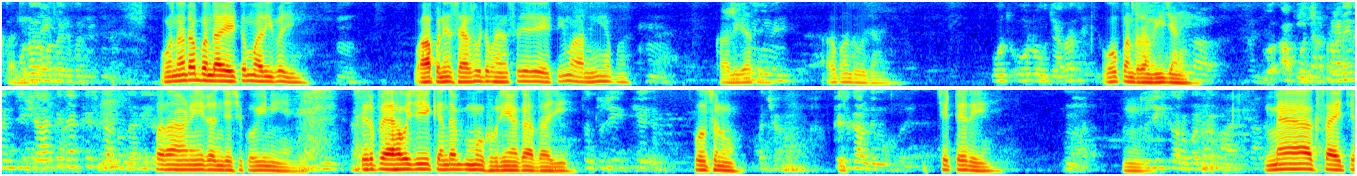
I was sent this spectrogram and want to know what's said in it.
ਖਾਲੀ। ਉਹਨਾਂ ਦਾ ਬੰਦਾ ਏਟ ਜ਼ਖਮੀ ਹੋਇਆ? ਉਹਨਾਂ ਮਾਰੀ ਭਾਜੀ। ਆਪਣੇ ਸੈਲਫ ਡਿਫੈਂਸ ਦੇ ਇੱਟ ਹੀ ਮਾਰਨੀ ਸੀ ਆਪਾਂ। ਖਾਲੀ ਹੱਥ ਆਪਾਂ ਦੋ ਜਣੇ। ਉਹ ਉਹ ਲੋਕ ਜ਼ਿਆਦਾ ਸੀ ਉਹ 15 20 ਜਣੇ। ਪੁਰਾਣੀ ਰੰਜਿਸ਼ ਕੋਈ ਨਹੀਂ ਹੈ ਜੀ ਸਿਰਫ ਇਹੋ ਜੀ ਕਹਿੰਦਾ ਮੁਖਬਰੀਆਂ ਕਰਦਾ ਜੀ। ਤੁਸੀਂ ਪੁਲਿਸ ਨੂੰ। ਅੱਛਾ ਕਿਸ ਗੱਲ ਦੀ ਮੁਖਬਰੀ ਚਿੱਟੇ ਦੀ। ਤੁਸੀਂ ਕਾਰੋਬਾਰ ਕਰਦੇ ਮੈਂ ਅਕਸਾਈ ਚ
